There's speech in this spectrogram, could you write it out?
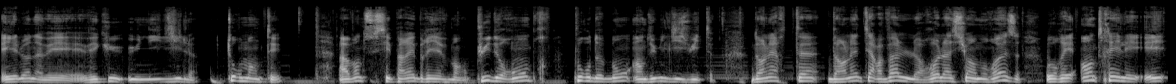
et Elon avaient vécu une idylle tourmentée avant de se séparer brièvement, puis de rompre pour de bon en 2018. Dans l'inter- dans l'intervalle, leur relation amoureuse aurait entraîné E-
